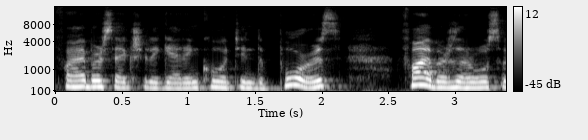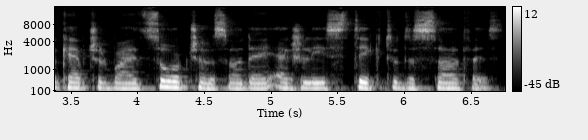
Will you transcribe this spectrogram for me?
fibers actually getting caught in the pores fibers are also captured by adsorption so they actually stick to the surface.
